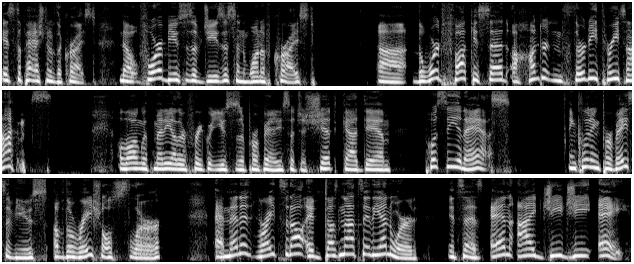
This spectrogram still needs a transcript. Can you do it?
It's the passion of the christ. No four abuses of jesus and one of christ. Uh the word fuck is said 133 times along with many other frequent uses of profanity such as shit goddamn pussy and ass including pervasive use of the racial slur. And then it writes it all. It does not say the N word. It says N I G G A.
